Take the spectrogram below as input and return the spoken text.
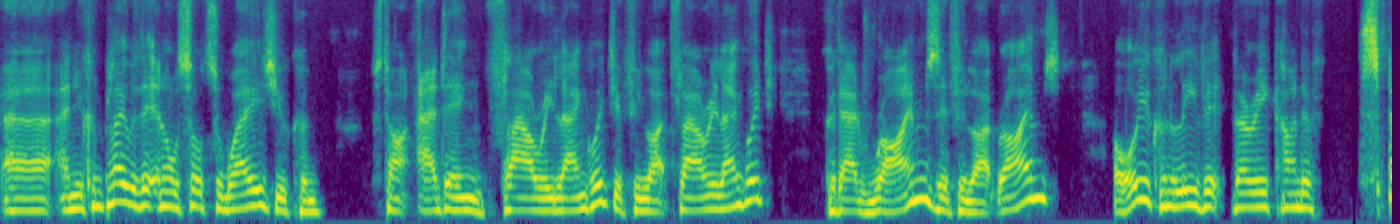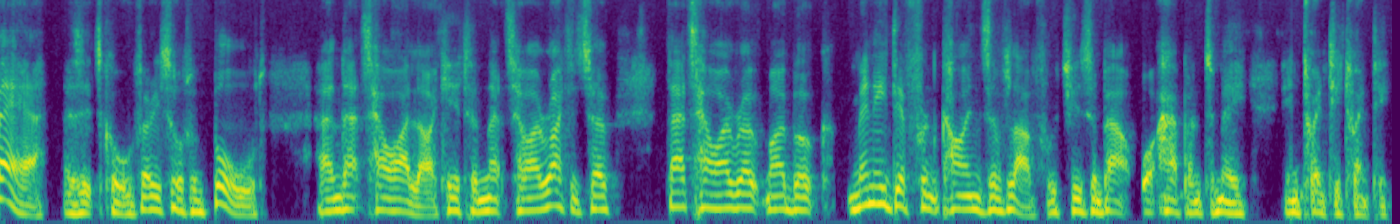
Uh, and you can play with it in all sorts of ways. You can start adding flowery language if you like flowery language. You could add rhymes if you like rhymes, or you can leave it very kind of spare, as it's called, very sort of bald. And that's how I like it, and that's how I write it. So that's how I wrote my book, Many Different Kinds of Love, which is about what happened to me in 2020.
